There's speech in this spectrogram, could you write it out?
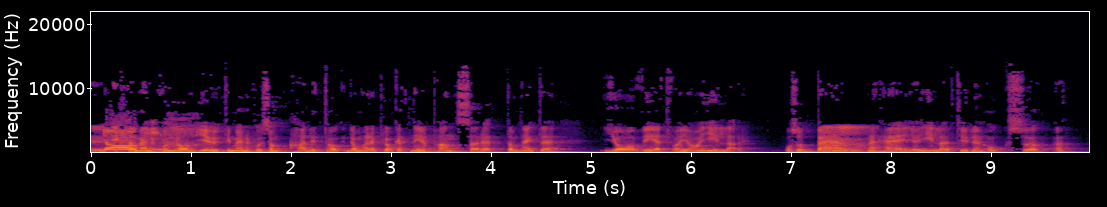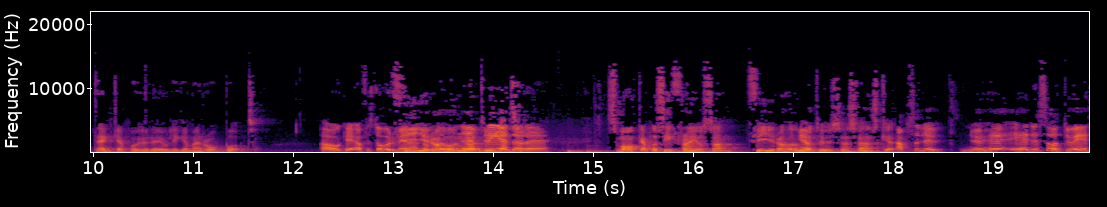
eh, Ja, äkta människor nådde ju ut till människor som hade tag, de hade plockat ner pansaret. De tänkte, jag vet vad jag gillar. Och så bam! Mm. Nähä, jag gillar tydligen också att tänka på hur det är att ligga med en robot. Ja okej, jag förstår vad du menar. 400 000. De, de är bredare. Smaka på siffran Jossan. 400 000 svenskar. Absolut. Nu är det så att du är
